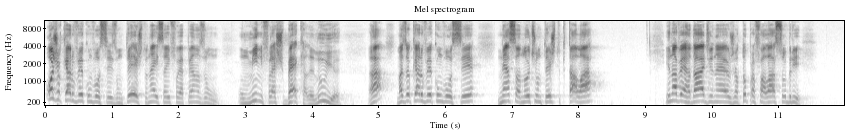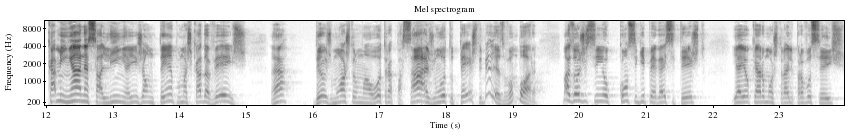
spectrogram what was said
Hoje eu quero ver com vocês um texto, né? Isso aí foi apenas um, um mini flashback, aleluia. Ah? Mas eu quero ver com você nessa noite um texto que está lá. E na verdade, né, eu já estou para falar sobre caminhar nessa linha aí já há um tempo, mas cada vez né, Deus mostra uma outra passagem, um outro texto, e beleza, vamos embora. Mas hoje sim eu consegui pegar esse texto, e aí eu quero mostrar ele para vocês,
